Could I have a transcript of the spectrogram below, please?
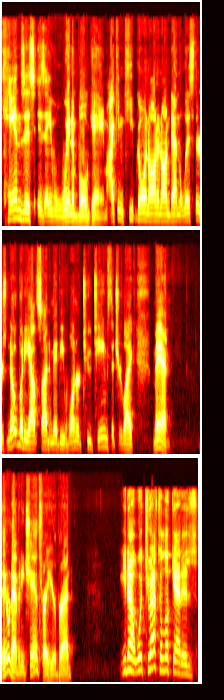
Kansas is a winnable game. I can keep going on and on down the list. There's nobody outside of maybe one or two teams that you're like, man, they don't have any chance right here, Brad. You know what you have to look at is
